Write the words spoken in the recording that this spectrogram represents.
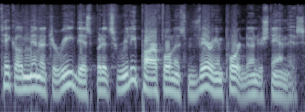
take a minute to read this, but it's really powerful and it's very important to understand this.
